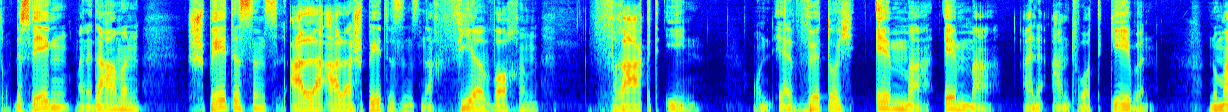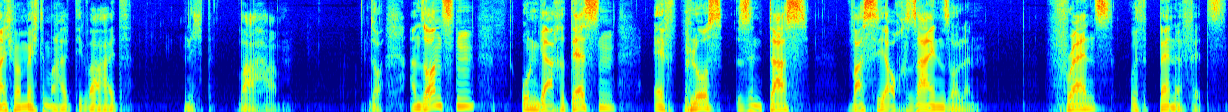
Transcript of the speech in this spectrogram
So, deswegen, meine Damen, spätestens, aller, aller spätestens nach vier Wochen fragt ihn. Und er wird euch immer, immer eine Antwort geben. Nur manchmal möchte man halt die Wahrheit nicht wahrhaben. So, ansonsten, ungeachtet dessen, F Plus sind das, was sie auch sein sollen. Friends with Benefits.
